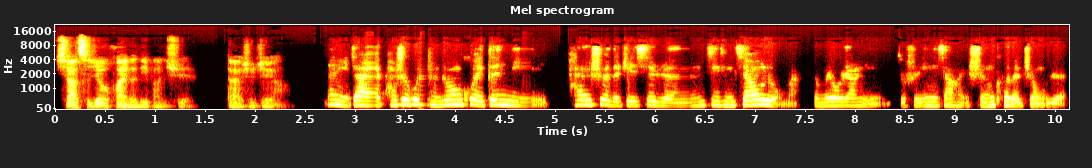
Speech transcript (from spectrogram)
下次就换一个地方去，大概是这样。那你在拍摄过程中会跟你拍摄的这些人进行交流吗？有没有让你就是印象很深刻的这种人？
